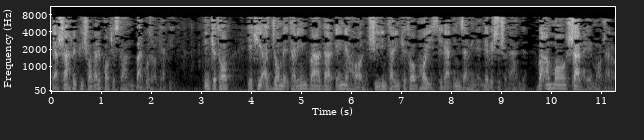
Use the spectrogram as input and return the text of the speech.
در شهر پیشاور پاکستان برگزار گردید. این کتاب یکی از جامعترین و در عین حال شیرین ترین کتاب است که در این زمینه نوشته شدهاند. و اما شرح ماجرا.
